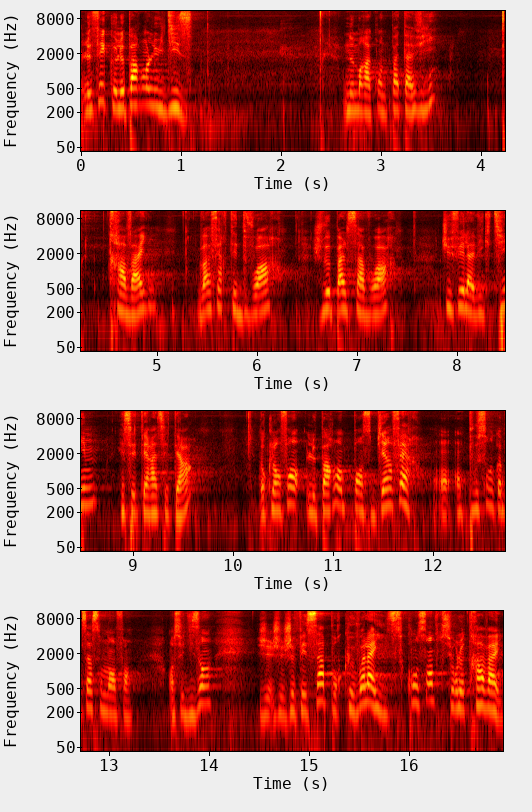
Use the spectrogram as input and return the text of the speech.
Le fait que le parent lui dise ne me raconte pas ta vie, travaille, va faire tes devoirs, je ne veux pas le savoir, tu fais la victime, etc. etc. Donc l'enfant, le parent pense bien faire en, poussant comme ça son enfant, en se disant je, fais ça pour que voilà, il se concentre sur le travail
